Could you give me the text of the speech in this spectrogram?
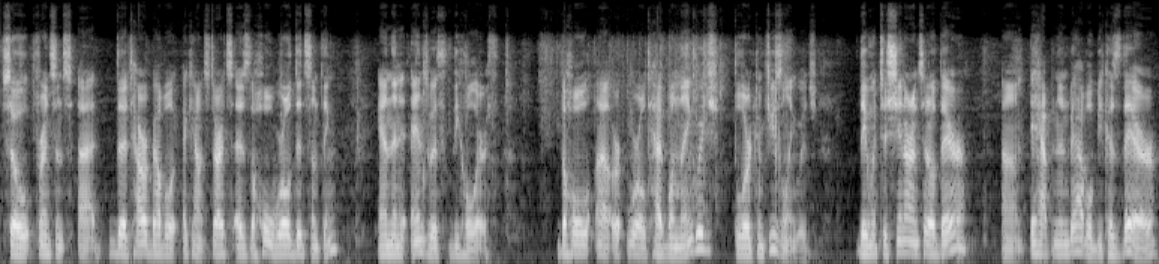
So, for instance, uh, the Tower of Babel account starts as the whole world did something, and then it ends with the whole earth. The whole uh, world had one language. The Lord confused the language. They went to Shinar and settled there. Um, it happened in Babel because there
